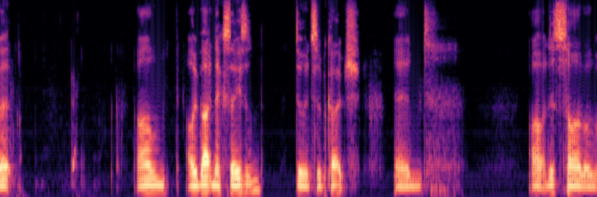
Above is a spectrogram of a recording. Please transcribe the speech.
but um, I'll be back next season doing Supercoach, and uh, this time,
